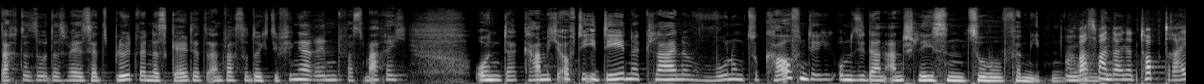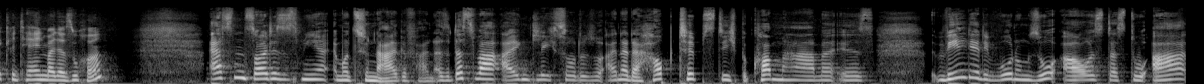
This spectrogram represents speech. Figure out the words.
dachte so, das wäre jetzt blöd, wenn das Geld jetzt einfach so durch die Finger rinnt. Was mache ich? Und da kam ich auf die Idee, eine kleine Wohnung zu kaufen, die, um sie dann anschließend zu vermieten. Und was waren deine Top drei Kriterien bei der Suche? Erstens sollte es mir emotional gefallen. Also das war eigentlich so, so einer der Haupttipps, die ich bekommen habe, ist, wähl dir die Wohnung so aus, dass du A,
